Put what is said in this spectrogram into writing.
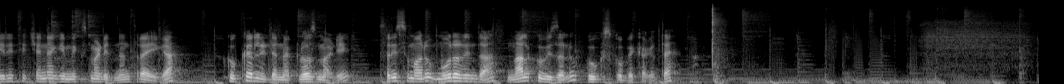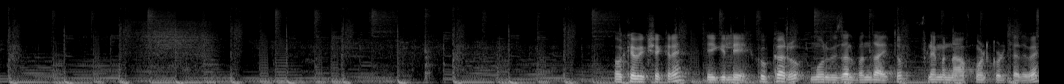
ಈ ರೀತಿ ಚೆನ್ನಾಗಿ ಮಿಕ್ಸ್ ಮಾಡಿದ ನಂತರ ಈಗ ಕುಕ್ಕರ್ ಲಿಡ್ಡನ್ನು ಕ್ಲೋಸ್ ಮಾಡಿ ಸರಿಸುಮಾರು ಮೂರರಿಂದ ನಾಲ್ಕು ವಿಸಲು ಕೂಗಿಸ್ಕೋಬೇಕಾಗತ್ತೆ. ಓಕೆ ವೀಕ್ಷಕರೇ, ಈಗಿಲ್ಲಿ ಕುಕ್ಕರು ಮೂರು ವಿಸಲ್ ಬಂದಾಯಿತು. ಫ್ಲೇಮನ್ನು ಆಫ್ ಮಾಡ್ಕೊಳ್ತಾ ಇದ್ದೇವೆ.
